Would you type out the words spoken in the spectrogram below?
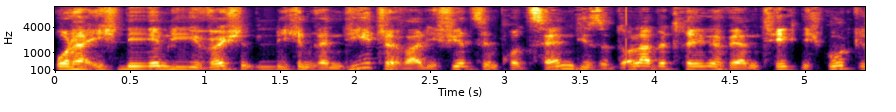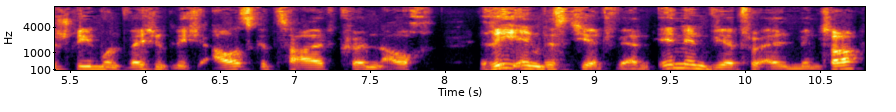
oder ich nehme die wöchentlichen Rendite, weil die 14 Prozent, diese Dollarbeträge werden täglich gut geschrieben und wöchentlich ausgezahlt, können auch reinvestiert werden in den virtuellen Minter.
